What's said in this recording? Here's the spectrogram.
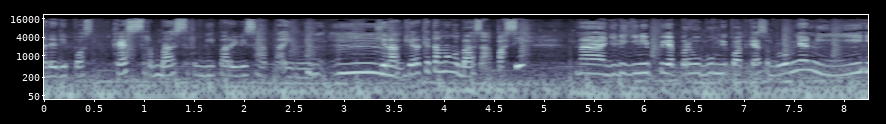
ada di podcast serba serbi pariwisata ini. Kira-kira kita mau ngebahas apa sih? Nah, jadi gini Pip, berhubung di podcast sebelumnya nih,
